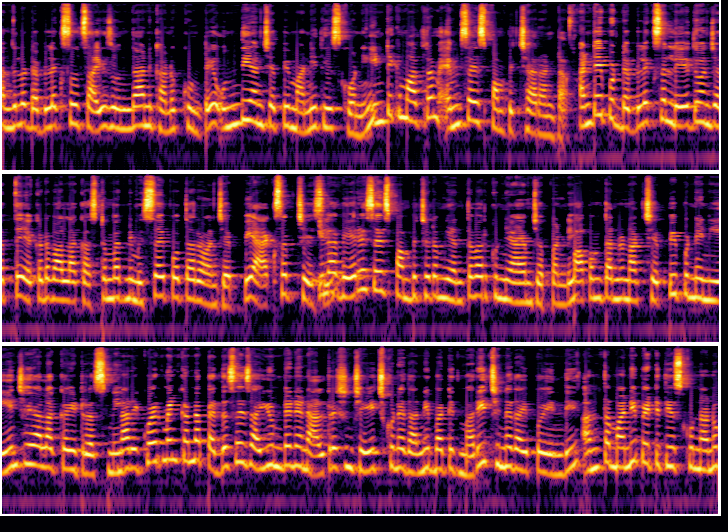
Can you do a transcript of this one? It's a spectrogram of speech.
అందులో డబుల్ ఎక్స్ఎల్ సైజ్ ఉందా అని కనుక్కుంటే ఉంది అని చెప్పి మనీ తీసుకొని ఇంటికి మాత్రం ఎం సైజ్ పంపించారంట. అంటే ఇప్పుడు డబుల్ ఎక్స్ఎల్ లేదు అని చెప్తే ఎక్కడ వాళ్ళ కస్టమర్ని మిస్ అయిపోతారో అని చెప్పి యాక్సెప్ట్ చేసి ఇలా వేరే సైజ్ పంపించడం ఎంతవరకు న్యాయం చెప్పండి? పాపం తను నాకు చెప్పి ఇప్పుడు నేను ఏం చేయాలక్క ఈ డ్రెస్ని? నా రిక్వైర్మెంట్ కన్నా పెద్ద సైజ్ అయి ఉంటే నేను ఆల్టరేషన్ చేయించుకునేదాన్ని బట్ ఇది మరీ చిన్నది అయిపోయింది అంత మనీ పెట్టి తీసుకున్నాను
